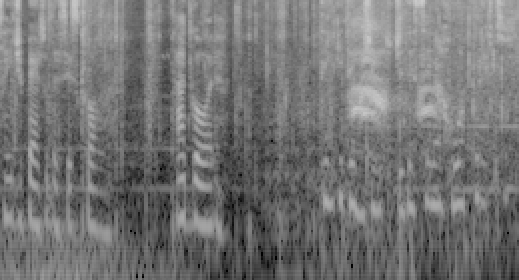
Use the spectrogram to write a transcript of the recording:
Sair de perto dessa escola. Agora. Tem que ter um jeito de descer na rua por aqui.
